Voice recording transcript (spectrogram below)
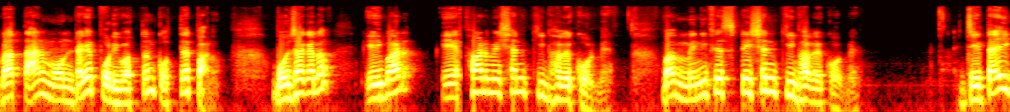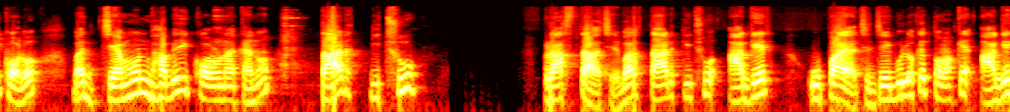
বা তার মনটাকে পরিবর্তন করতে পারো। বোঝা গেল? এইবার এফার্মেশন কীভাবে করবে বা ম্যানিফেস্টেশন কীভাবে করবে? যেটাই করো বা যেমনভাবেই করো না কেন, তার কিছু রাস্তা আছে বা তার কিছু আগের উপায় আছে যেগুলোকে তোমাকে আগে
